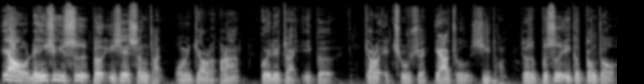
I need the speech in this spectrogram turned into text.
要连续式的一些生产，我们叫了把它归类在一个叫做 extrusion 压出系统，就是不是一个动作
